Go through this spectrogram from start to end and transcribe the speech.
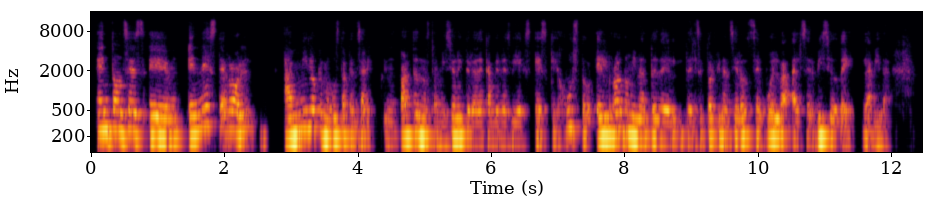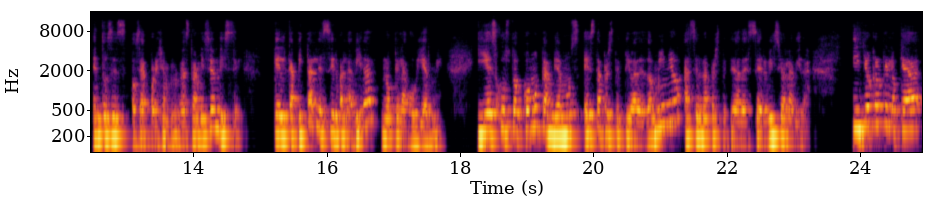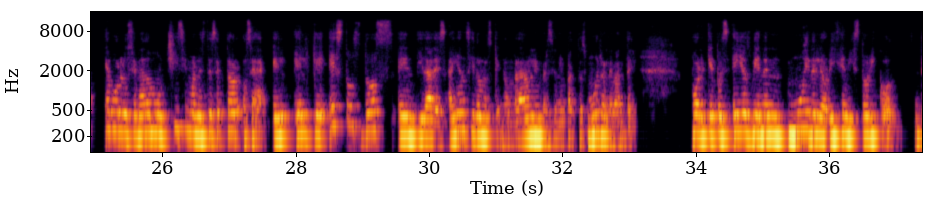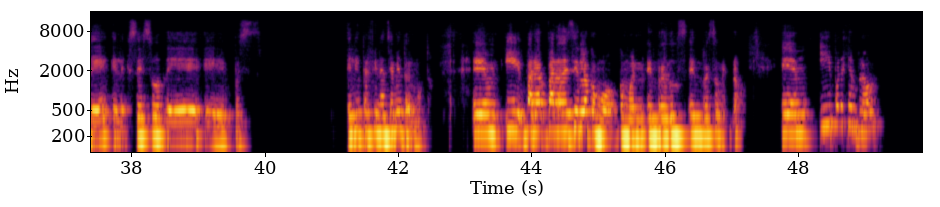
Entonces, em, en este rol, a mí lo que me gusta pensar, en parte de nuestra misión y teoría de cambio en es que justo el rol dominante del, del sector financiero se vuelva al servicio de la vida. Entonces, o sea, por ejemplo, nuestra misión dice que el capital le sirva la vida, no que la gobierne. Y es justo cómo cambiamos esta perspectiva de dominio hacia una perspectiva de servicio a la vida. Y yo creo que lo que ha evolucionado muchísimo en este sector, o sea, el, el que estos dos entidades hayan sido los que nombraron la inversión de impacto es muy relevante, porque pues ellos vienen muy del origen histórico del el exceso de, eh, pues, el hiperfinanciamiento del mundo. Em, y para, para decirlo como, como en, en, en resumen, ¿no? Em, y, por ejemplo,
